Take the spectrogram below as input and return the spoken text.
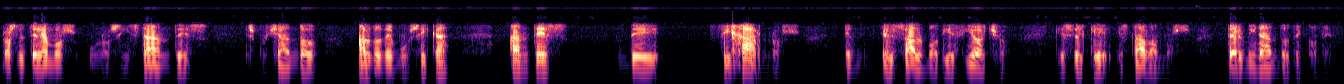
Nos detenemos unos instantes escuchando algo de música antes de fijarnos en el Salmo 18, que es el que estábamos terminando de comentar.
